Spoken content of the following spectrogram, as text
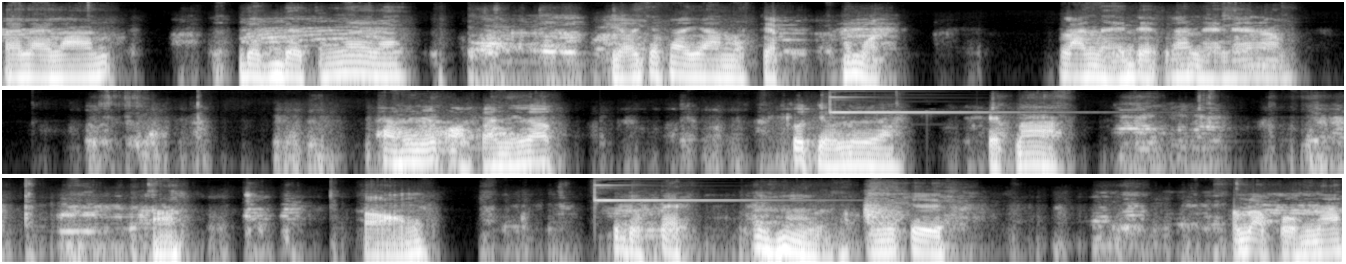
หลายๆร้าน เด็ดๆทั้งนั้นเลยนะเดี๋ยวจะพยายามมาเก็บให้หมด ร้านไหนเด็ดร้านไหนแนะนำ ถ้าให้นึกออกกันนี้ก็ก๋วยเตี๋ยวเรือเด็ดมากอะสองก๋วยเตี๋ยวเป็ดอื้อหืออันนี้คือสำหรับผมนะ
